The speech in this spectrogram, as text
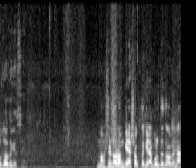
বোঝাতে গেছে। মাংস নরম কিনা শক্ত কিনা বলতে তো হবে না।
